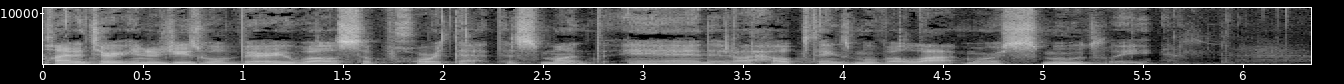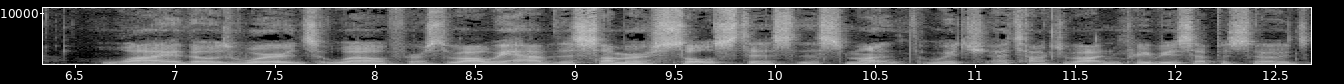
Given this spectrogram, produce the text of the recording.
planetary energies will very well support that this month and it'll help things move a lot more smoothly. Why those words? Well, first of all, we have the summer solstice this month, which I talked about in previous episodes.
